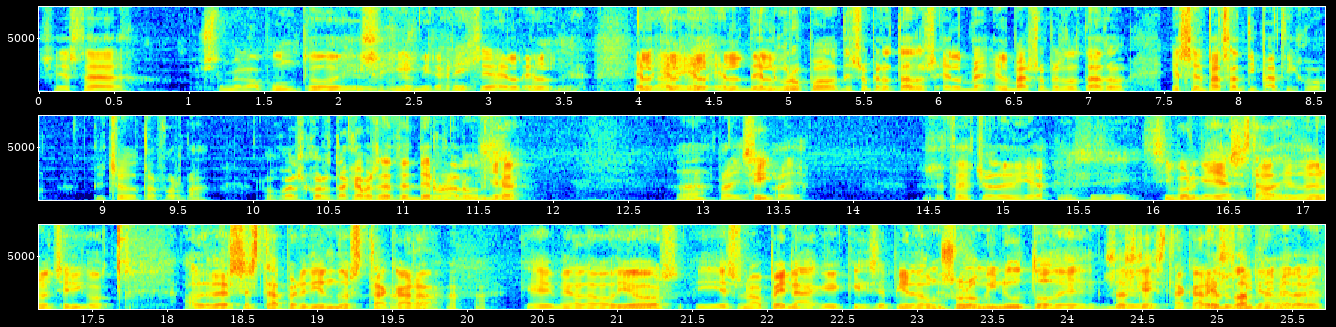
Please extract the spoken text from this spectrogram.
Sí, está, Pues me lo apunto y, lo miraré. o sea, el, el- el- del grupo de superdotados, el, más superdotado, es el más antipático, dicho de otra forma. Lo cual es correcto. Acabas de encender una luz. Ya. Ah, Vaya, Sí. vaya. Se está hecho de día. Sí, sí. Sí, porque ya se estaba haciendo de noche y digo, al ver se está perdiendo esta cara que me ha dado Dios y es una pena que, que se pierda un solo minuto de, de ¿Sabes esta cara Es la iluminada. primera vez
